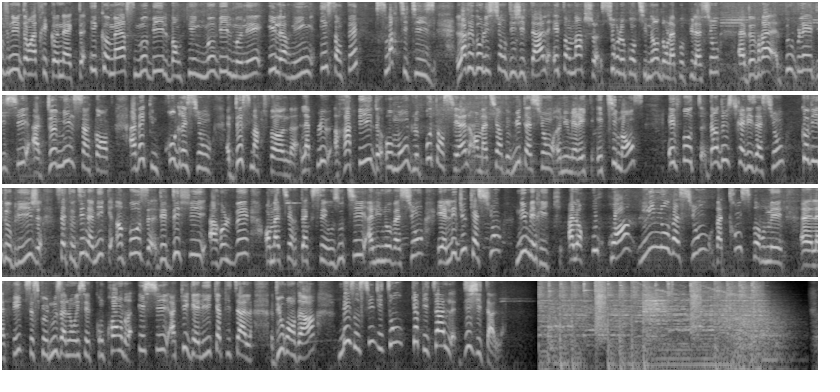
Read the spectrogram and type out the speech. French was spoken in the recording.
Bienvenue dans AfriConnect. E-commerce, mobile banking, mobile monnaie, e-learning, e-santé, Smart Cities. La révolution digitale est en marche sur le continent dont la population euh, devrait doubler d'ici à 2050. Avec une progression des smartphones la plus rapide au monde, le potentiel en matière de mutation numérique est immense. Et faute d'industrialisation, Covid oblige, cette dynamique impose des défis à relever en matière d'accès aux outils, à l'innovation et à l'éducation numérique. Alors pourquoi l'innovation va transformer euh, l'Afrique? C'est ce que nous allons essayer de comprendre ici à Kigali, capitale du Rwanda, mais aussi, dit-on, capitale digitale.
